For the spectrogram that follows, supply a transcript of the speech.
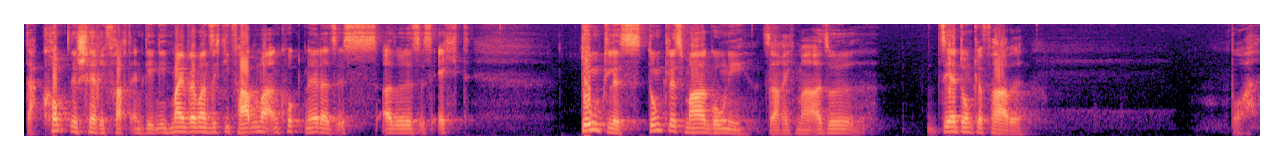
Da kommt eine Sherryfracht entgegen. Ich meine, wenn man sich die Farbe mal anguckt, ne, das ist, also das ist echt dunkles, dunkles Mahagoni, sag ich mal. Also sehr dunkle Farbe. Boah.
